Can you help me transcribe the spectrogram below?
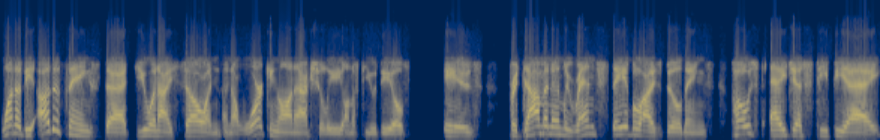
One of the other things that you and I saw and, and are working on actually on a few deals is predominantly rent stabilized buildings post HSTPA,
